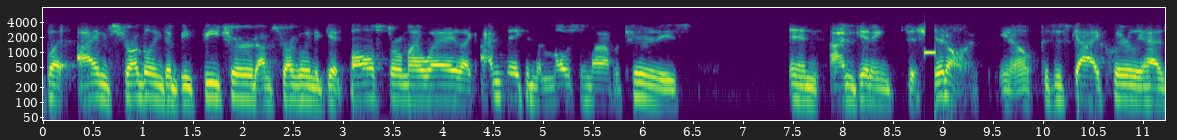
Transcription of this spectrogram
But I'm struggling to be featured. I'm struggling to get balls thrown my way. Like I'm making the most of my opportunities, and I'm getting just shit on, you know, because this guy clearly has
